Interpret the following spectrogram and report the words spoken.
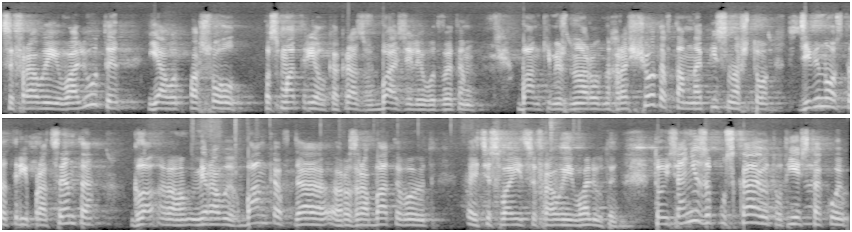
цифровые валюты. Я вот пошел, посмотрел как раз в Базеле, вот в этом банке международных расчетов, там написано, что 93% Э, мировых банков да, разрабатывают эти свои цифровые валюты. То есть они запускают, вот есть такой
